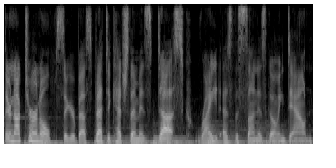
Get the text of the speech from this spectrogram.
They're nocturnal, so your best bet to catch them is dusk, right as the sun is going down.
